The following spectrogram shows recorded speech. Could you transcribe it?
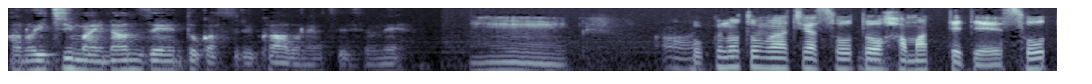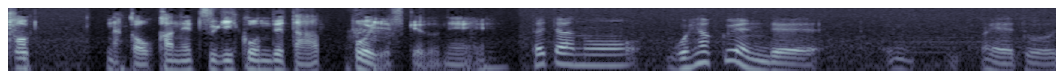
あの、1枚何千円とかするカードのやつですよね。うん。あ僕の友達が相当ハマってて、相当なんかお金つぎ込んでたっぽいですけどね。大体あの500円で、えー、と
